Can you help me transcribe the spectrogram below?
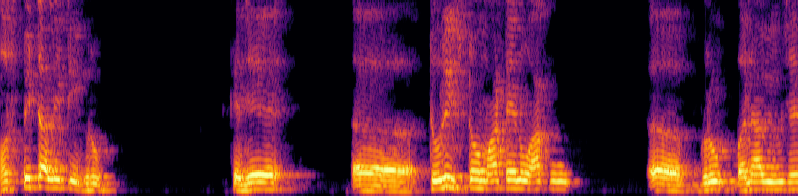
હોસ્પિટાલિટી ગ્રુપ કે જે ટુરિસ્ટો માટેનું આખું ગ્રુપ બનાવ્યું છે.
